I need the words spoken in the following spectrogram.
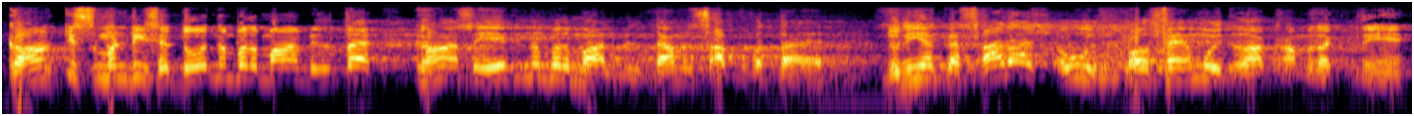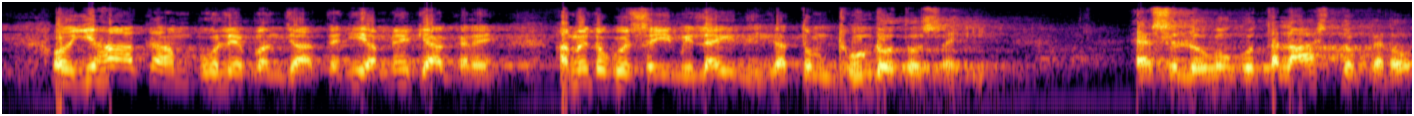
کہاں کس منڈی سے دو نمبر مال ملتا ہے، کہاں سے ایک نمبر مال ملتا ہے، ہمیں سب پتا ہے۔ دنیا کا سارا شعور اور فہم و ادراک ہم رکھتے ہیں۔ اور یہاں آ کر ہم بولے بن جاتے ہیں جی ہمیں کیا کریں؟ ہمیں تو کوئی صحیح ملا ہی نہیں گا تم ڈھونڈو تو صحیح۔ ایسے لوگوں کو تلاش تو کرو،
